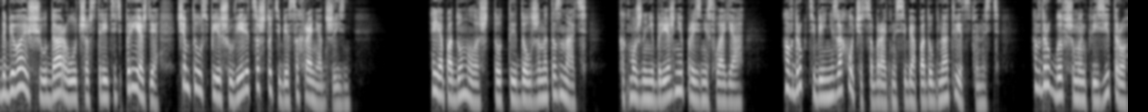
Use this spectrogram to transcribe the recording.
Добивающий удар лучше встретить прежде, чем ты успеешь увериться, что тебе сохранят жизнь. Я подумала, что ты должен это знать. Как можно небрежнее произнесла я. А вдруг тебе не захочется брать на себя подобную ответственность? Вдруг бывшему инквизитору,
